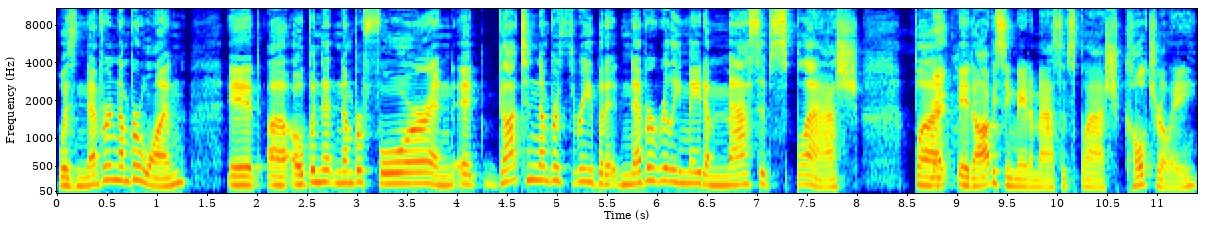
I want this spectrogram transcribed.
was never number one. It uh, opened at number four and it got to number three, but it never really made a massive splash. But Right. it obviously made a massive splash culturally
